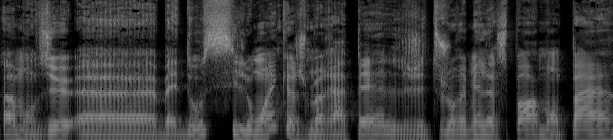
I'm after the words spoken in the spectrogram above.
Ah mon Dieu, ben, d'aussi loin que je me rappelle, j'ai toujours aimé le sport. Mon père,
